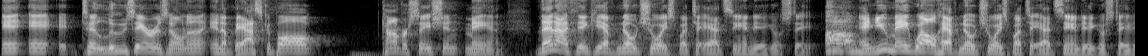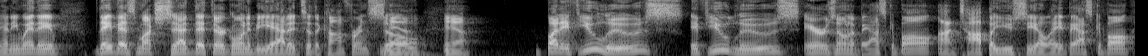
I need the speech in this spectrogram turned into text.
eh, eh, to lose Arizona in a basketball conversation, man. Then I think you have no choice but to add San Diego State. and you may well have no choice but to add San Diego State anyway. They've they've as much said that they're going to be added to the conference. So yeah. yeah. But if you lose, if you lose Arizona basketball on top of UCLA basketball,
